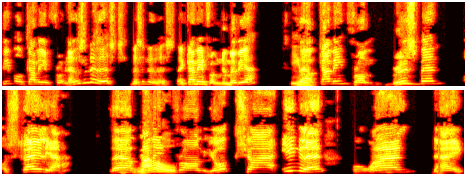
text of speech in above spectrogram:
people coming from. Now listen to this. Listen to this. They're coming from Namibia. They are coming from Brisbane, Australia. They are coming Wow. from Yorkshire, England, for one day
